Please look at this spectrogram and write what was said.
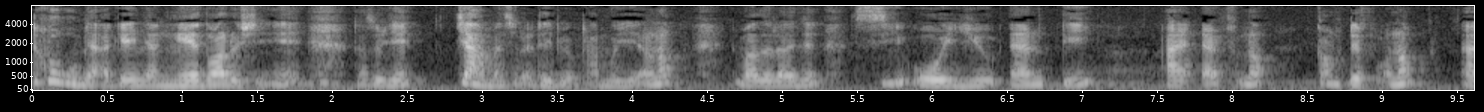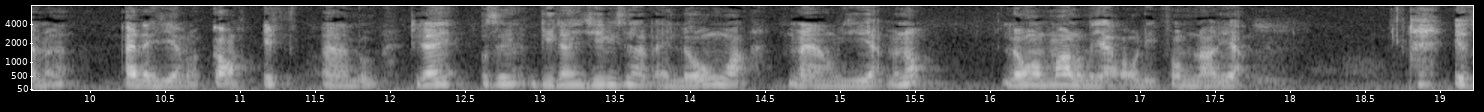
တစ်ခုခုများအကဲများငယ်သွားလို့ရှိရင်ဒါဆိုရင်ကြာမယ်ဆိုတဲ့အဓိပ္ပာယ်ကိုဒါမျိုးရေးအောင်နော်ဒီမှာဆိုတာချင်း C O U N T I F နော် countif နော်အဲ့မှာအဲ့ဒါရေးရမှာ count if အဲ့လိုဒီတိုင်းဥစဉ်ဒီတိုင်းရေးပြီးစားတိုင်းလုံးဝမှန်အောင်ရေးရမှာနော်လုံးဝမှားလို့မရပါဘူးဒီ formula တွေက if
